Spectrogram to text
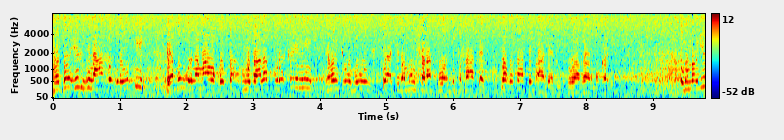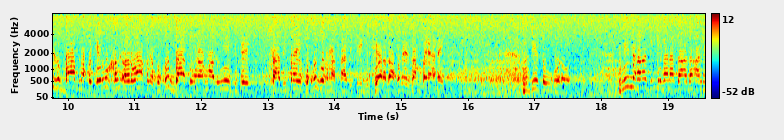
نو دو یو ځل اخذ وکړي بیا موږ علماو خو مطالعه پوره کړې نه وي موږ چې هو رښتیا چې د موږ سند په ورځي په صاحب ما خو صاحب اهل حدیث وه غیر مقلد نو یو باب نه خو چې رواخله خو خود داسې ونه معلومېږي چې ثابته یې خو خود ورنه ثابتېږي چې یاره دا خو دی ځم بیانوي نو دې ته وګوره من هذه غنداد أن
